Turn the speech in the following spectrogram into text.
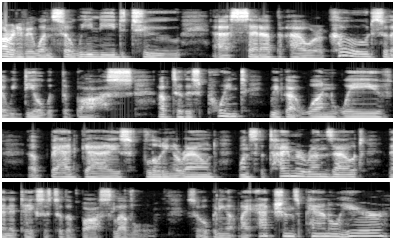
Alright everyone, so we need to uh, set up our code so that we deal with the boss. Up to this point, we've got one wave of bad guys floating around. Once the timer runs out, then it takes us to the boss level. So opening up my actions panel here.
